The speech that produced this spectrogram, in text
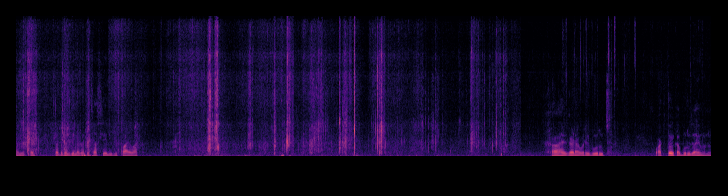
आणि तट तटबंदी लगतच असलेली ही पायवाट हा आहे गडावरील बुरुज. वाटतोय का बुरुज आहे म्हणून?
